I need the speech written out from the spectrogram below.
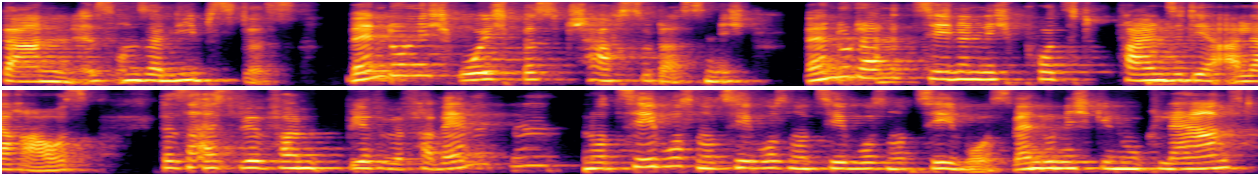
dann ist unser Liebstes. Wenn du nicht ruhig bist, schaffst du das nicht. Wenn du deine Zähne nicht putzt, fallen sie dir alle raus. Das heißt, wir, wir, wir verwenden Nocebos, Nocebos, Nocebos, Nocebos. Wenn du nicht genug lernst,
